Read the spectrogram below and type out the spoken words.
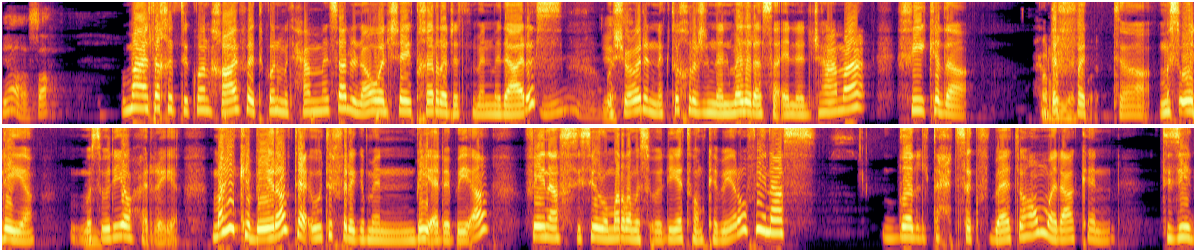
يا صح. ما أعتقد تكون خايفة تكون متحمسة لأنه أول شيء تخرجت من مدارس. يس. وشعور إنك تخرج من المدرسة إلى الجامعة في كذا دفة شوي. مسؤولية. مسؤولية وحرية. ما هي كبيرة وتع- وتفرق من بيئة لبيئة. في ناس يصيروا مرة مسؤوليتهم كبيرة وفي ناس ظل تحت سقف بيتهم ولكن تزيد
